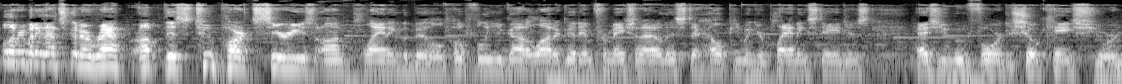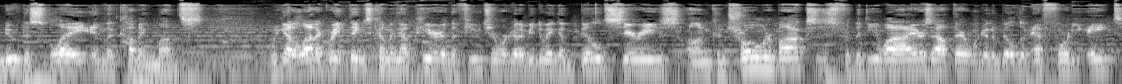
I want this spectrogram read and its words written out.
Well, everybody, that's going to wrap up this two-part series on planning the build. Hopefully you got a lot of good information out of this to help you in your planning stages as you move forward to showcase your new display in the coming months. We got a lot of great things coming up here in the future. We're going to be doing a build series on controller boxes for the DIYers out there. We're going to build an F48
